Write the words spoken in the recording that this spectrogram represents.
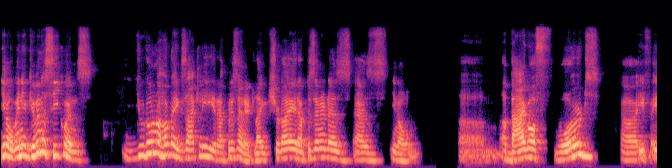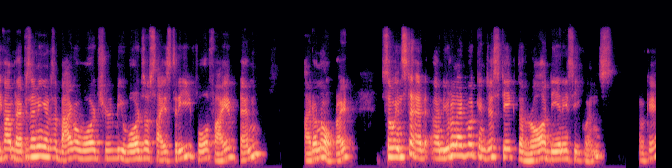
you know when you're given a sequence you don't know how to exactly represent it like should i represent it as as you know um, a bag of words Uh, if, if I'm representing it as a bag of words, should it be words of size three, four, five, 10? I don't know, right? So instead, a neural network can just take the raw DNA sequence, okay?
